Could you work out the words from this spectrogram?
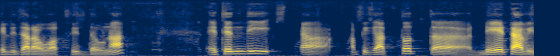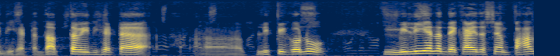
හෙළිදරව්වක් සිද්ධ වුණා. එතෙන්දී අපි ගත්තොත් ඩේටා විදිහට දත්ත විදිහට ලිපිගොනු මිලියන දෙකයි දශම් පහක්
